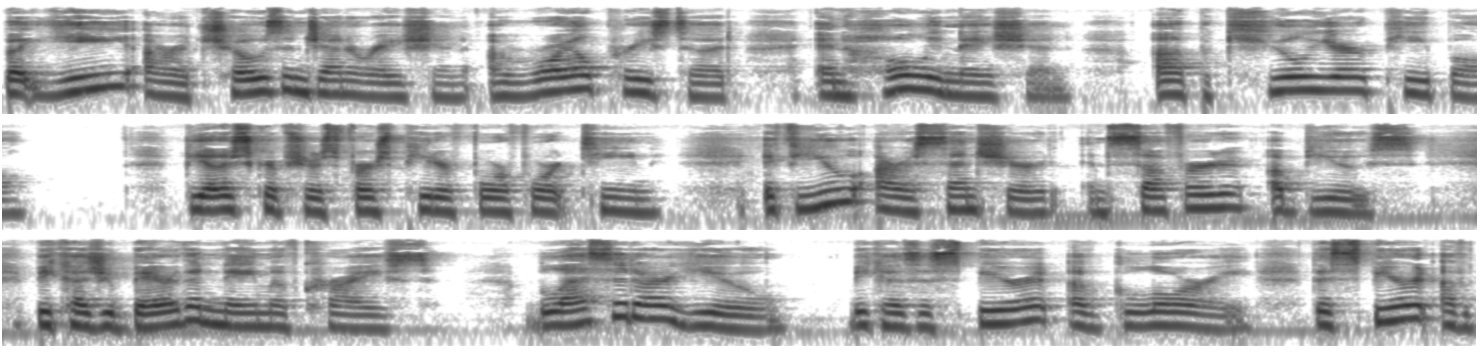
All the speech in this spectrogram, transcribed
But ye are a chosen generation, a royal priesthood, and holy nation, a peculiar people. The other scripture is 1 Peter 4 14. If you are censured and suffered abuse, because you bear the name of Christ. Blessed are you because the Spirit of glory, the Spirit of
